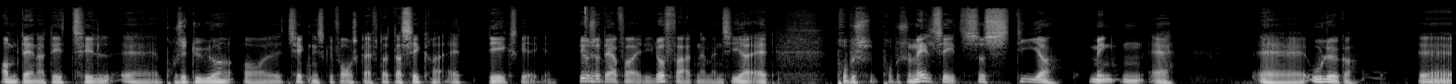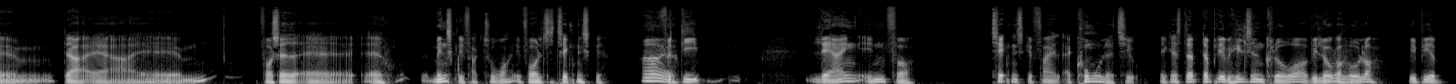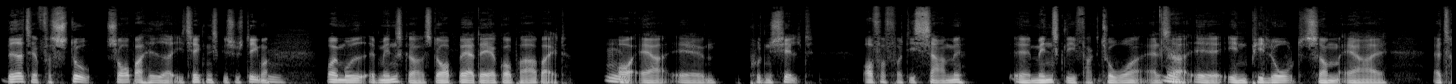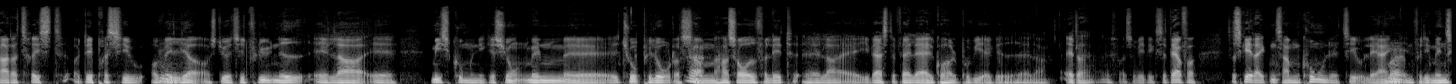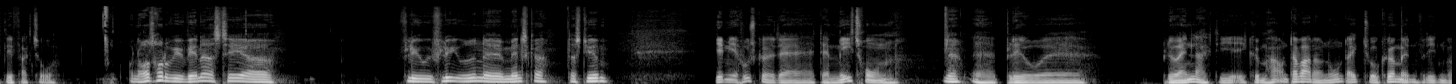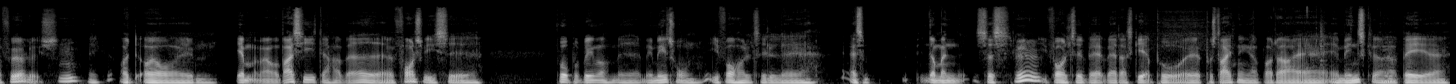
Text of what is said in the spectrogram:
omdanner det til øh, procedurer og øh, tekniske forskrifter, der sikrer, at det ikke sker igen. Det er jo så derfor, at i luftfarten, at man siger, at proportionalt set, så stiger mængden af øh, ulykker øh, der er øh, forårsaget af, af menneskelige faktorer i forhold til tekniske. Ah, ja. Fordi læring inden for tekniske fejl er kumulativ. Ikke? Altså, der, der bliver vi hele tiden klogere, og vi lukker mm. huller. Vi bliver bedre til at forstå sårbarheder i tekniske systemer, mm. hvorimod at mennesker står op hver dag og går på arbejde, mm. og er øh, potentielt offer for de samme øh, menneskelige faktorer. Altså ja. øh, en pilot, som er... Øh, er træt og trist og depressiv og mm. vælger at styre sit fly ned, eller øh, miskommunikation mellem øh, to piloter, som ja. har sovet for lidt, eller i værste fald er alkohol påvirket, eller, eller for så vidt. Ikke? Så derfor så sker der ikke den samme kumulative læring ja. inden for de menneskelige faktorer. Hvornår tror du, vi vender os til at flyve i fly uden øh, mennesker, der styrer dem? Jamen, jeg husker, da, da metroen ja. øh, blev, øh, blev anlagt i, i København, der var der jo nogen, der ikke turde køre med den, fordi den var førerløs. Mm. Ikke? Og, og øh, jamen, man må bare sige, at der har været øh, forholdsvis øh, få problemer med, med metroen i forhold til, øh, altså når man så ja. i forhold til hvad, hvad der sker på øh, på strækninger, hvor der er, er mennesker ja. bag øh,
